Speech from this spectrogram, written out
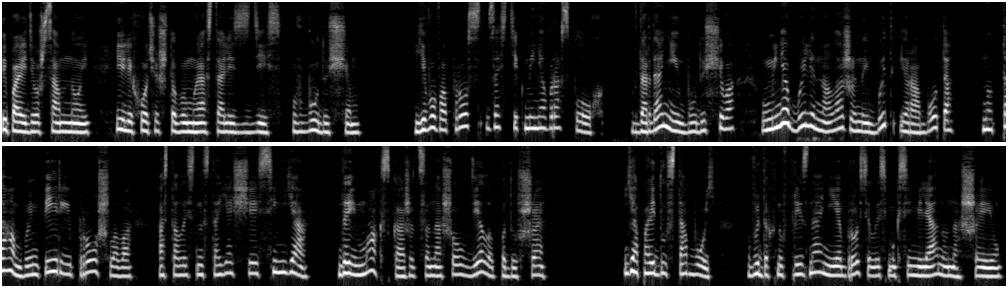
Ты пойдешь со мной или хочешь, чтобы мы остались здесь, в будущем?» Его вопрос застиг меня врасплох. В Дардании будущего у меня были налаженный быт и работа, но там, в империи прошлого, осталась настоящая семья, да и Макс, кажется, нашел дело по душе. «Я пойду с тобой», — выдохнув признание, бросилась Максимилиану на шею.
